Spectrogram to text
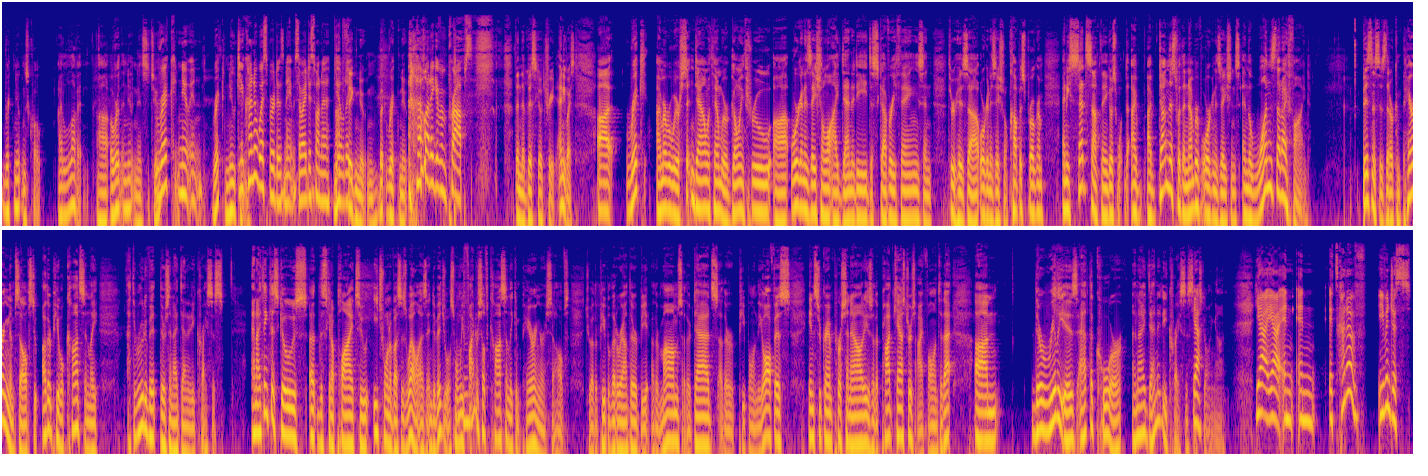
Rick Newton's quote. I love it uh, over at the Newton Institute. Rick Newton. Rick Newton, You kind of whispered his name, so I just want to be not able to. Fig Newton, but Rick Newton, I want to give him props. the Nabisco treat. Anyways, uh, Rick, I remember we were sitting down with him. We were going through uh, organizational identity discovery things and through his uh, organizational compass program. And he said something. He goes, I've, I've done this with a number of organizations, and the ones that I find, businesses that are comparing themselves to other people constantly, at the root of it, there's an identity crisis. And I think this goes, uh, this can apply to each one of us as well as individuals. When we find ourselves constantly comparing ourselves to other people that are out there, be it other moms, other dads, other people in the office, Instagram personalities, other podcasters, I fall into that. Um, there really is at the core an identity crisis that's Yeah. going on. Yeah, yeah, and and it's kind of even just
